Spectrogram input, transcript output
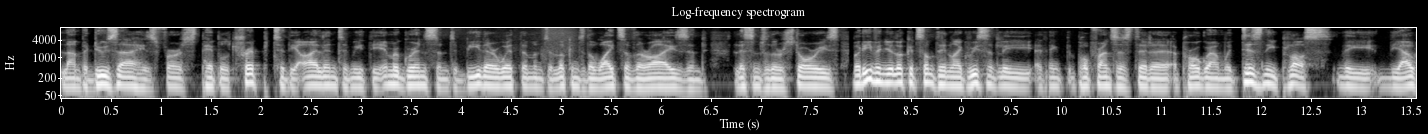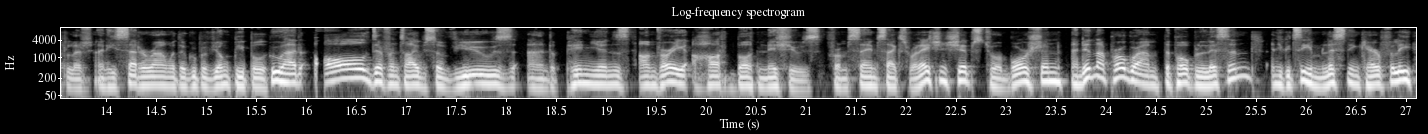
Lampedusa, his first papal trip to the island to meet the immigrants and to be there with them and to look into the whites of their eyes and listen to their stories. But even you look at something like recently, I think Pope Francis did a, a program with Disney Plus, the the outlet, and he sat around with a group of young people who had all different types of views and opinions on very hot button issues, from same sex relationships to abortion. And in that program, the Pope listened, and you could see him listening carefully.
